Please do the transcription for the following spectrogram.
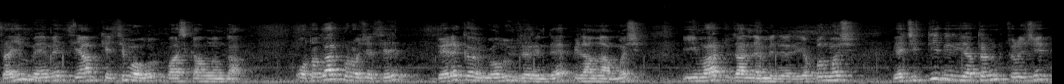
Sayın Mehmet Siyam Kesimoğlu başkanlığında otogar projesi Dereköy yolu üzerinde planlanmış, imar düzenlemeleri yapılmış ve ciddi bir yatırım süreci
